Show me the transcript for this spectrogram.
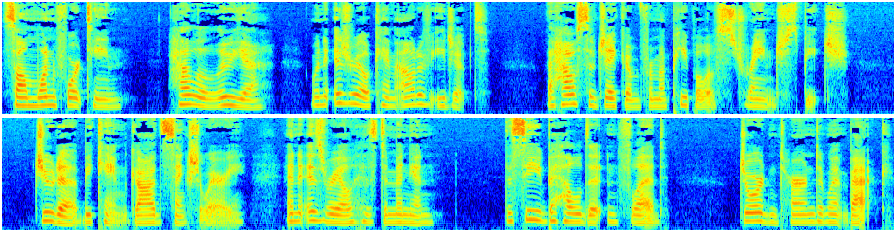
Psalm 114 Hallelujah! When Israel came out of Egypt, the house of Jacob from a people of strange speech. Judah became God's sanctuary, and Israel his dominion. The sea beheld it and fled. Jordan turned and went back.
